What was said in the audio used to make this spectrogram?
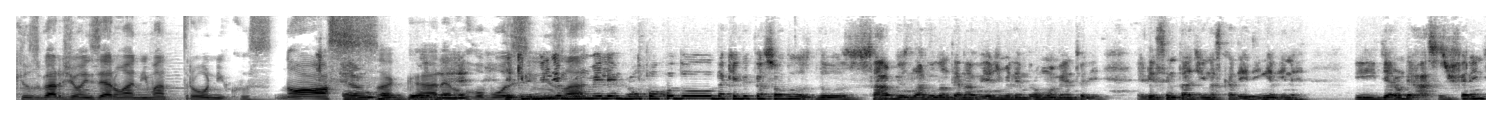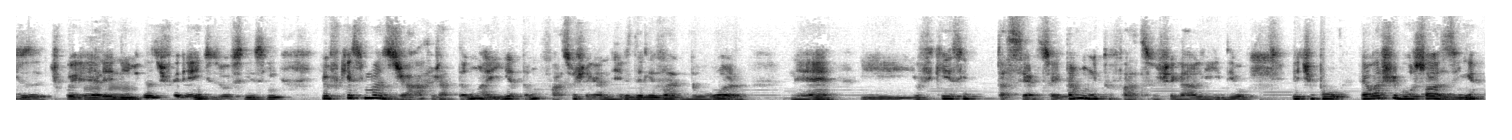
que os Guardiões eram animatrônicos. Nossa, Era um robô, cara, né? eram aquele me robozinhos lá. lembrou, me lembrou um pouco do, daquele pessoal dos, dos sábios lá do Lanterna Verde, me lembrou um momento ali, ele sentadinho nas cadeirinhas ali, né? E eram de raças diferentes, tipo, Uhum. alienígenas diferentes, eu assim, assim. E eu fiquei assim, mas já, já estão aí, é tão fácil chegar neles de elevador, né? E eu fiquei assim, tá certo, isso aí tá muito fácil chegar ali, deu. E tipo, ela chegou sozinha,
